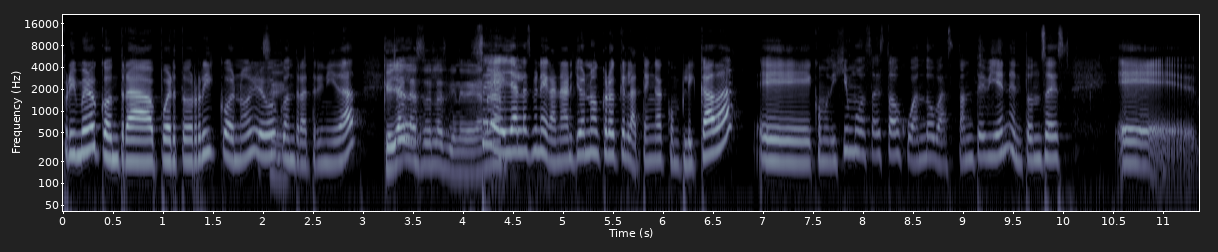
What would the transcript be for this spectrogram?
Primero contra Puerto Rico, ¿no? Y luego Sí. contra Trinidad. Que ya Yo- las dos las viene de Sí, ganar. ella las viene a ganar. Yo no creo que la tenga complicada. Eh, como dijimos, ha estado jugando bastante bien. Entonces, eh,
